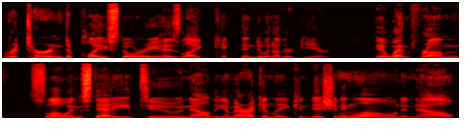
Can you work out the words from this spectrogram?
return to play story has like kicked into another gear. It went from slow and steady to now the American League conditioning loan, and now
